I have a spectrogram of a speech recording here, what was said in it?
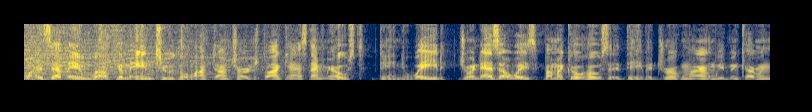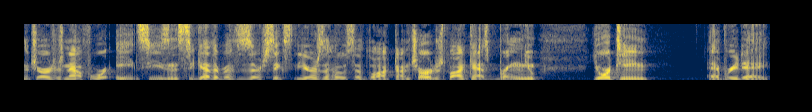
What is up, and welcome into the Locked On Chargers podcast. I'm your host, Daniel Wade, joined as always by my co host, David Drogemeyer. And we've been covering the Chargers now for eight seasons together, but this is our sixth year as the host of the Locked On Chargers podcast, bringing you your team every day.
